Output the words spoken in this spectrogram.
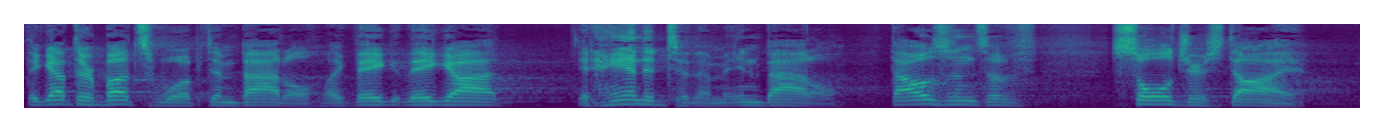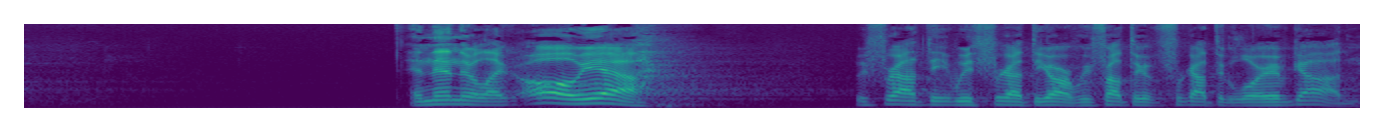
they got their butts whooped in battle. Like they, they got it handed to them in battle. Thousands of soldiers die. And then they're like, oh, yeah, we forgot the, we forgot the ark. We forgot the, forgot the glory of God.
